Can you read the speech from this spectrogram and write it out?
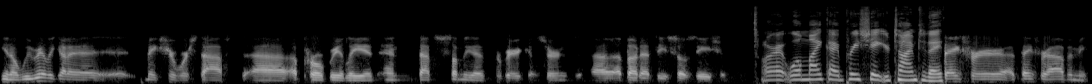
you know, we really got to make sure we're staffed uh, appropriately, and, and, that's something that we're very concerned uh, about at the association. All right. Well, Mike, I appreciate your time today. Thanks for thanks for having me.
